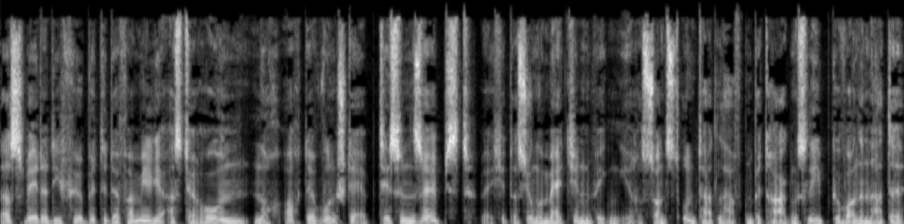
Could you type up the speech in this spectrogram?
dass weder die Fürbitte der Familie Asteron noch auch der Wunsch der Äbtissin selbst, welche das junge Mädchen wegen ihres sonst untadelhaften Betragens liebgewonnen hatte,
